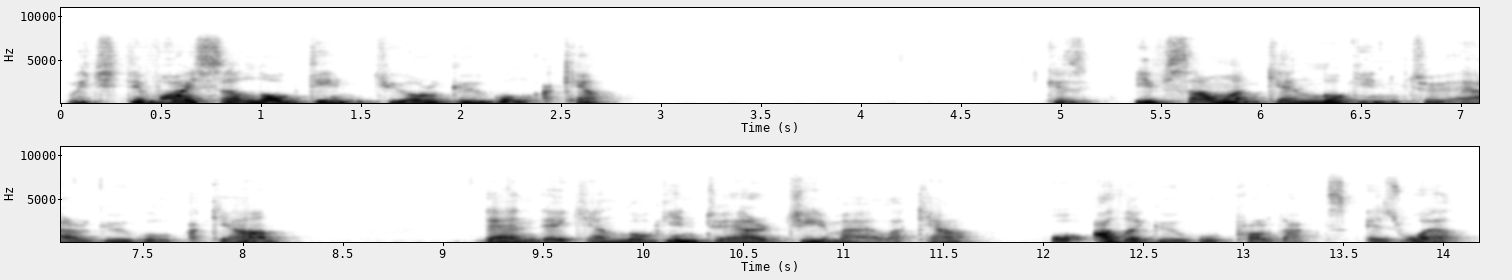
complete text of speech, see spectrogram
which devices are logged in to your Google account. Because if someone can log into our Google account, then they can log into our Gmail account or other Google products as well.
